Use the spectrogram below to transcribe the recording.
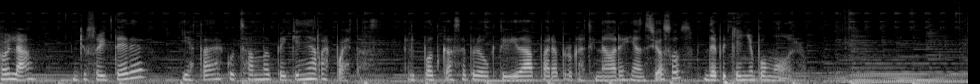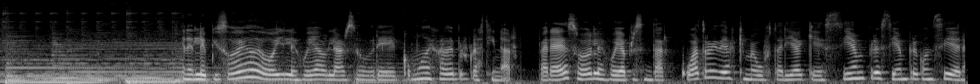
Hola, yo soy Tere y estás escuchando Pequeñas Respuestas, el podcast de productividad para procrastinadores y ansiosos de Pequeño Pomodoro. En el episodio de hoy les voy a hablar sobre cómo dejar de procrastinar. Para eso les voy a presentar cuatro ideas que me gustaría que siempre, siempre consideren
